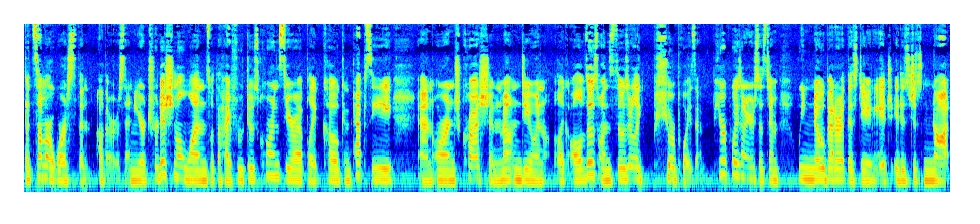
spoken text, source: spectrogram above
but some are worse than others. And your traditional ones with the high fructose corn syrup, like Coke and Pepsi and Orange Crush and Mountain Dew and like all of those ones, those are like pure poison, pure poison on your system. We know better at this day and age. It is just not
